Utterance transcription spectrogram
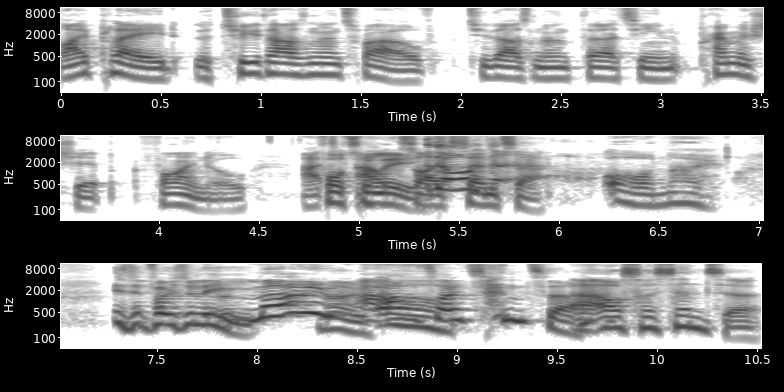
I played the 2012 2013 Premiership final at Fortuna outside No, centre. Oh no. Is it Fotuali'i? No, outside centre. At outside centre.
